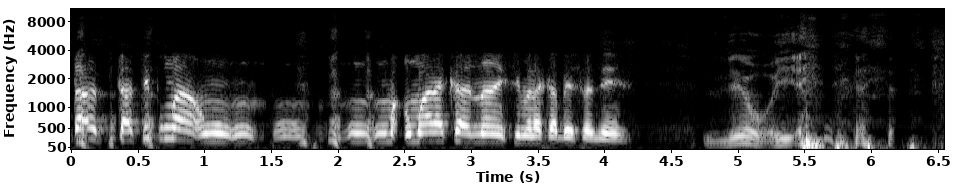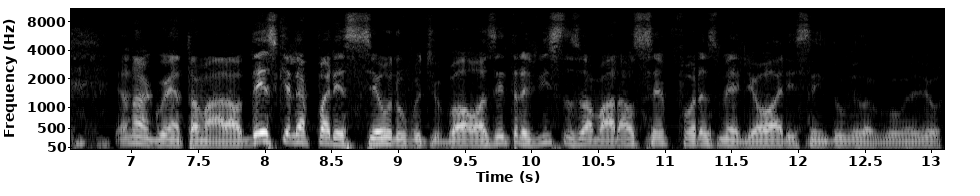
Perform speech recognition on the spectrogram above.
Tá, tá tipo uma, um, um, um, um maracanã em cima da cabeça dele. Viu? E... Eu não aguento Amaral. Desde que ele apareceu no futebol, as entrevistas do Amaral sempre foram as melhores, sem dúvida alguma, viu?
